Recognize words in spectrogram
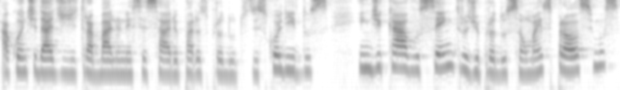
a quantidade de trabalho necessário para os produtos escolhidos, indicava os centros de produção mais próximos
